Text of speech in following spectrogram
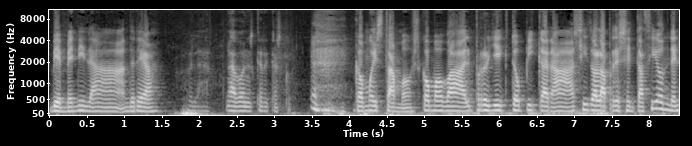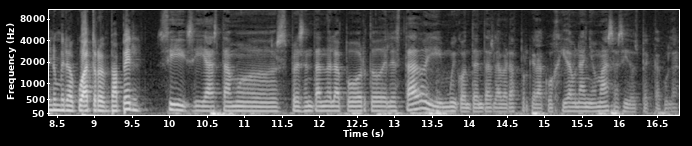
Bienvenida, Andrea. Hola, Gabón, es que recasco. ¿Cómo estamos? ¿Cómo va el proyecto Pícara? ¿Ha sido la presentación del número 4 en papel? Sí, sí, ya estamos presentándola por todo el estado y muy contentas, la verdad, porque la acogida un año más ha sido espectacular.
